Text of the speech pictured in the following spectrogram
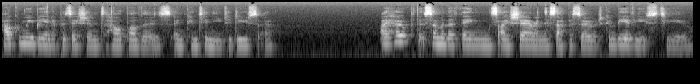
how can we be in a position to help others and continue to do so? I hope that some of the things I share in this episode can be of use to you,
